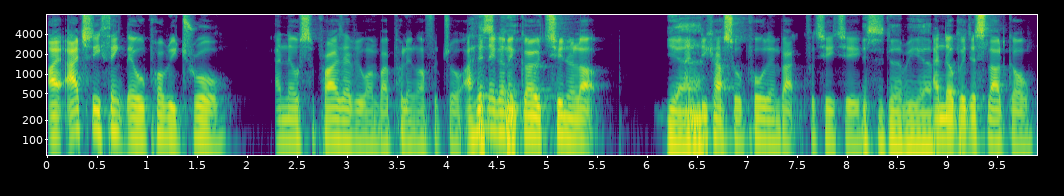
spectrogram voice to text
I actually think they will probably draw, and they'll surprise everyone by pulling off a draw. I think This they're going to go two 0 up, Yeah. and Newcastle will pull them back for two two, this is gonna be a. and there'll be a disallowed goal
